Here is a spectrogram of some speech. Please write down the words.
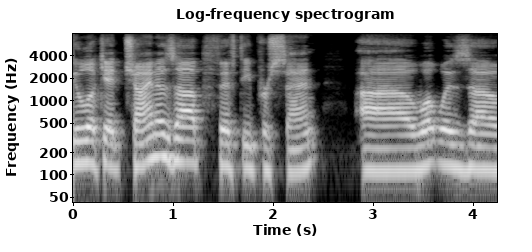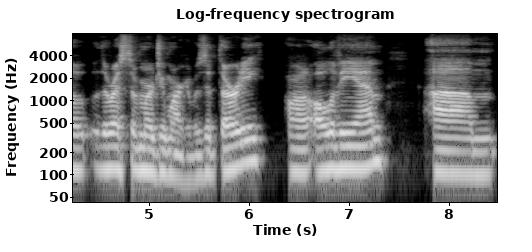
You look at China's up 50%. Uh, what was uh, the rest of emerging market? Was it 30 on all of EM? Um,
